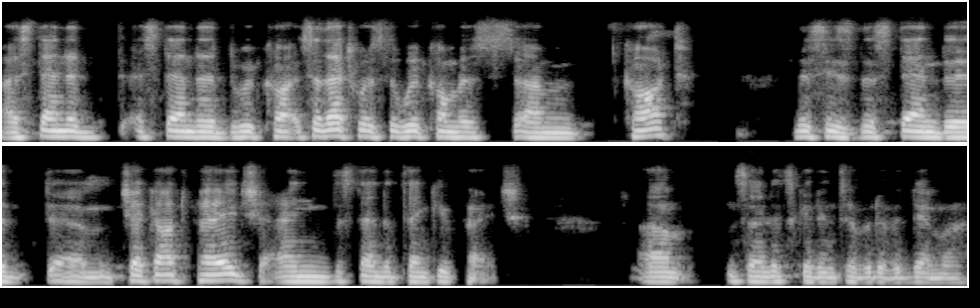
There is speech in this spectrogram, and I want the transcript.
A standard, a standard WooCommerce. So that was the WooCommerce um, cart. This is the standard um, checkout page and the standard thank you page. Um, so let's get into a bit of a demo.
